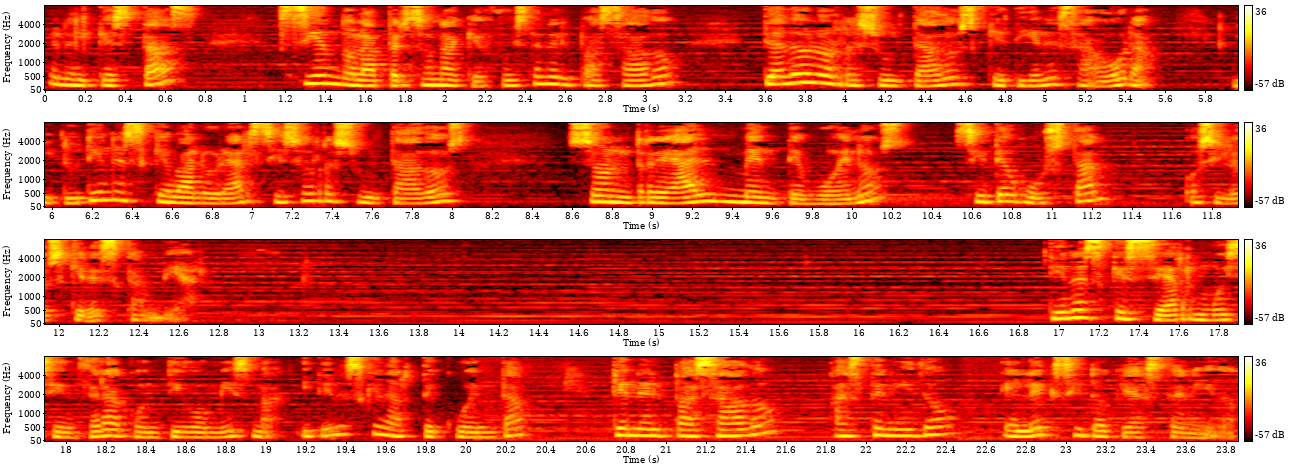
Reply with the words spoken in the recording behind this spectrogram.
en el que estás, siendo la persona que fuiste en el pasado, te ha dado los resultados que tienes ahora. Y tú tienes que valorar si esos resultados son realmente buenos, si te gustan o si los quieres cambiar. Tienes que ser muy sincera contigo misma y tienes que darte cuenta que en el pasado has tenido el éxito que has tenido.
